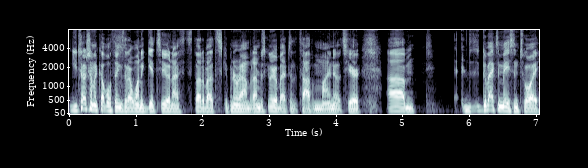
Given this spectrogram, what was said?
You touched on a couple of things that I want to get to, and I thought about skipping around, but I'm just going to go back to the top of my notes here. Um Go back to Mason Toye.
